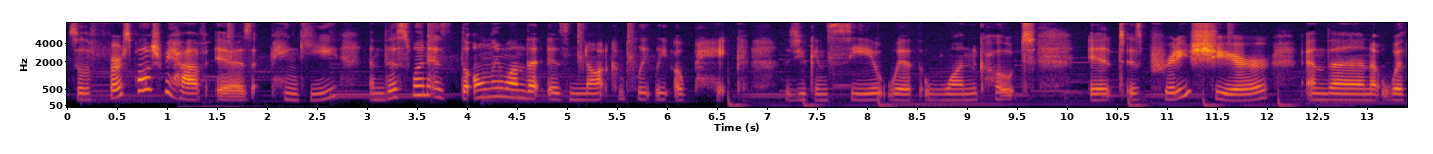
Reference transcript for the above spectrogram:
So the first polish we have is Pinky, and this one is the only one that is not completely opaque. As you can see with one coat, it is pretty sheer, and then with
